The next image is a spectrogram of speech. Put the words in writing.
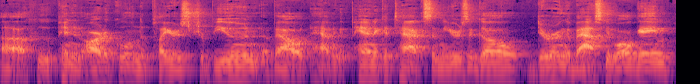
uh, who penned an article in the Players Tribune about having a panic attack some years ago during a basketball game.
